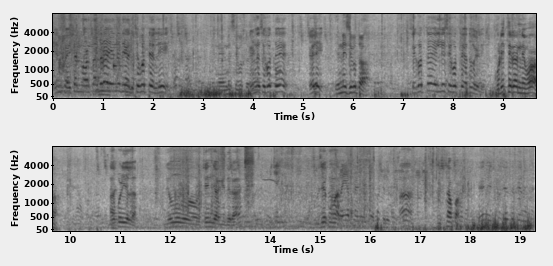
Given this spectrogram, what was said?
ಏನ್ ಫೈಷನ್ ಮಾಡ್ತಾ ಇದ್ರೆ ಏನಿದೆಯಾ? ಅದು ಸಿಗುತ್ತೆ ಅಲ್ಲಿ? ಇನ್ನು ಎಣ್ಣೆ ಸಿಗುತ್ತೆ. ಎಣ್ಣೆ ಸಿಗುತ್ತೆ? ಹೇಳಿ. ಎಣ್ಣೆ ಸಿಗುತ್ತಾ? ಸಿಗುತ್ತೆ ಎಲ್ಲಿ ಸಿಗುತ್ತೆ ಅದು ಹೇಳಿ. ಕುಡಿತೀರ ನೀವು? ನಾವು ಕುಡಿಯಲ್ಲ. ನೀವು ಚೇಂಜ್ ಆಗಿದ್ದೀರಾ? ವಿಜಯ್ ಕುಮಾರ್ ಹಾ. ಕೃಷ್ಣಪ್ಪ. ಏನು ಎಷ್ಟು ದಿವಸ ಇದೆ ನಿಮ್ಗೆ?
